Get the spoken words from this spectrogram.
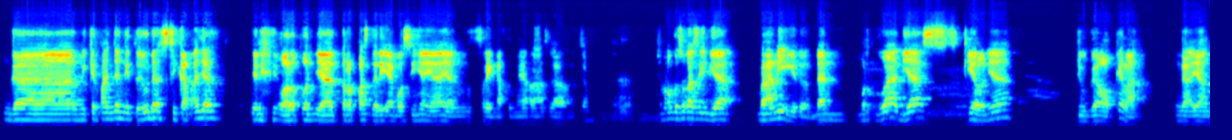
nggak mikir panjang gitu ya udah sikat aja jadi walaupun ya terlepas dari emosinya ya yang sering kartu merah segala macam cuma gue suka sih dia berani gitu. Dan menurut gue dia skillnya juga oke okay lah. Nggak yang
